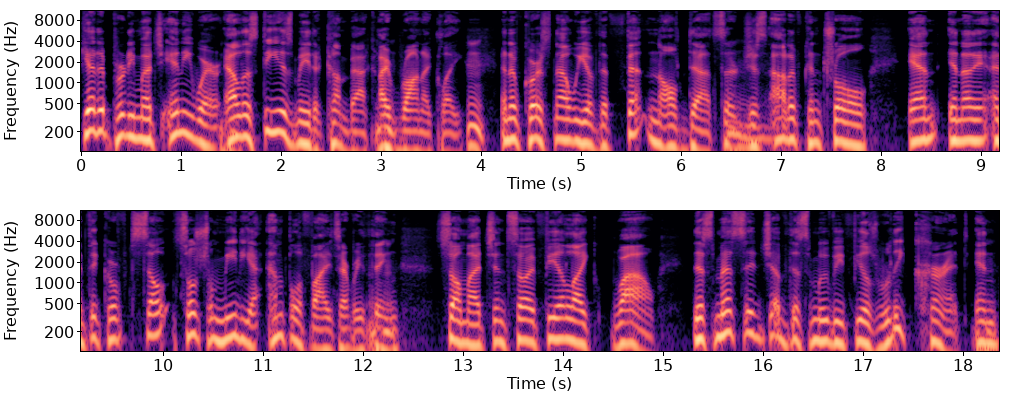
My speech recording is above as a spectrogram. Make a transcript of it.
get it pretty much anywhere. Mm-hmm. LSD has made a comeback, mm-hmm. ironically, hmm. and of course now we have the fentanyl deaths that are just mm. out of control. And and I, I think so, social media amplifies everything mm-hmm. so much, and so I feel like wow, this message of this movie feels really current and.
